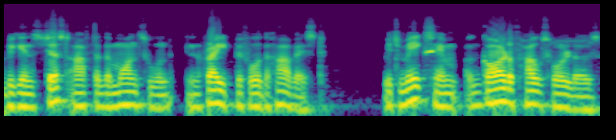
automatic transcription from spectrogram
begins just after the monsoon and right before the harvest, which makes him a god of householders.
